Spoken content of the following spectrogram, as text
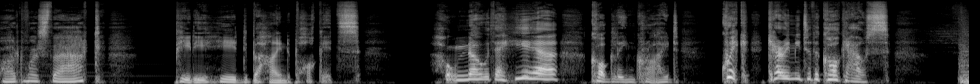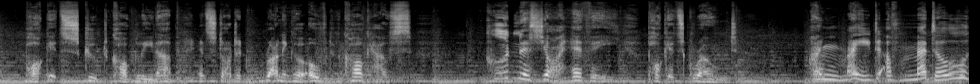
What was that? Petey hid behind pockets. Oh no, they're here! Cogleen cried. Quick, carry me to the coghouse. Pocket scooped Cogleen up and started running her over to the coghouse. Goodness, you're heavy, Pockets groaned. I'm made of metal.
